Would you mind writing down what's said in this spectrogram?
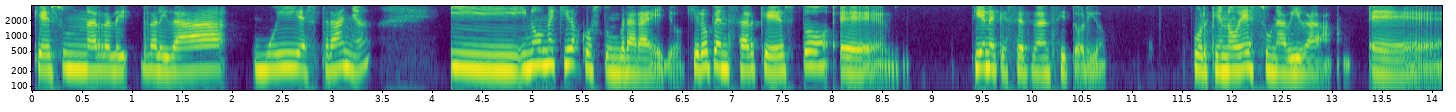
que es una realidad muy extraña y, no me quiero acostumbrar a ello. Quiero pensar que esto eh, tiene que ser transitorio, porque no es una vida, eh,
